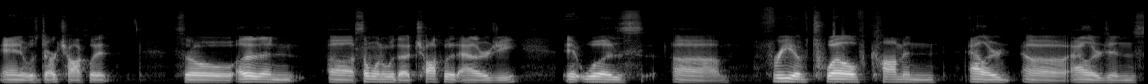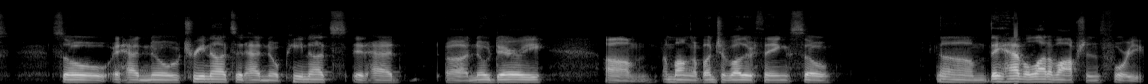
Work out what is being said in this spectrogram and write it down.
and it was dark chocolate. So, other than uh, someone with a chocolate allergy, it was uh, free of 12 common aller- uh, allergens. So, it had no tree nuts, it had no peanuts, it had uh, no dairy, um, among a bunch of other things. So, um, they have a lot of options for you.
